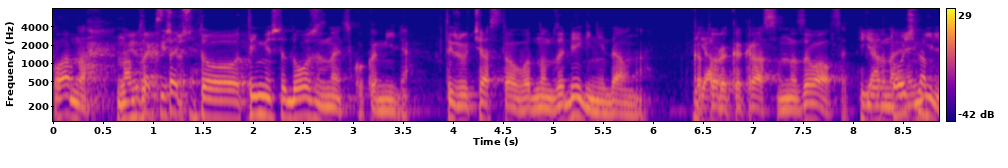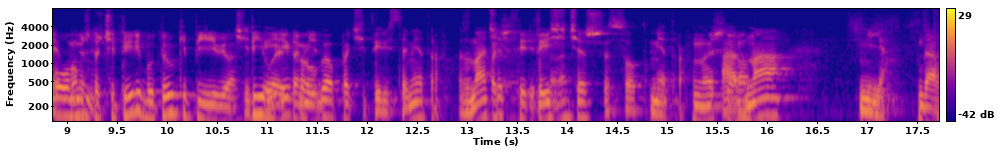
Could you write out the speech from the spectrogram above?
Ладно, нам Это, тут пишут, кстати- что ты, Миша, должен знать, сколько миля. Ты же участвовал в одном забеге недавно, Я- который как раз назывался Я «Пивная точно миля», помню, помнишь? что 4 бутылки пива. Пиво Четыре это круга миль. по 400 метров. Значит, По 400, да? 1600 метров. Ну? Одна миля. Да.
